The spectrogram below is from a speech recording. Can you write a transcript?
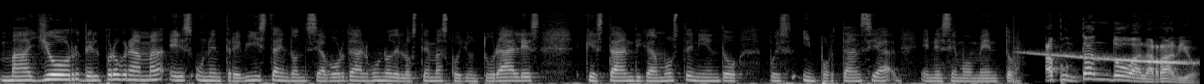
mayor del programa es una entrevista en donde se aborda alguno de los temas coyunturales que están, digamos, teniendo, pues, importancia en ese momento. Apuntando a la radio.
